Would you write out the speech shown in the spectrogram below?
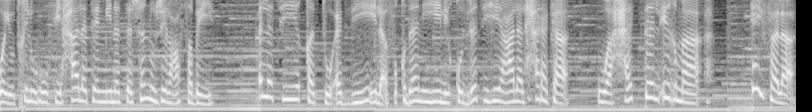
ويدخله في حالة من التشنج العصبي التي قد تؤدي إلى فقدانه لقدرته على الحركة. وحتى الإغماء. كيف لا؟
